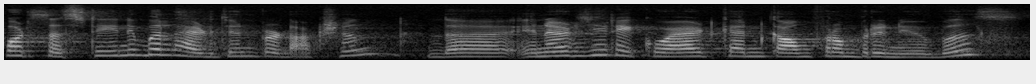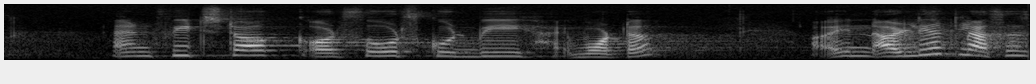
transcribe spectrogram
For sustainable hydrogen production, the energy required can come from renewables and feedstock or source could be water. In earlier classes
